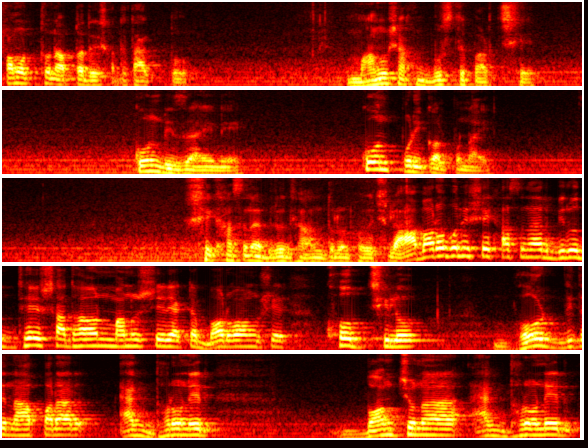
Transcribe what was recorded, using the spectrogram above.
সমর্থন আপনাদের সাথে থাকতো। মানুষ এখন বুঝতে পারছে কোন ডিজাইনে, কোন পরিকল্পনায় শেখ হাসিনার বিরুদ্ধে আন্দোলন হয়েছিল। আবারও বলি, শেখ হাসিনার বিরুদ্ধে সাধারণ মানুষের একটা বড় অংশের ক্ষোভ ছিল। ভোট দিতে না পারার এক ধরনের বঞ্চনা, এক ধরনের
